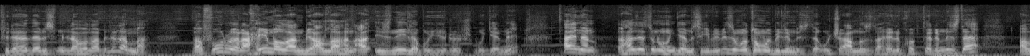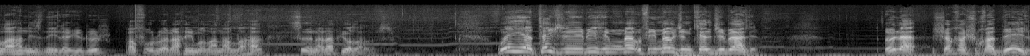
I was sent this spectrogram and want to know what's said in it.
freni de Bismillah olabilir ama gafur ve rahim olan bir Allah'ın izniyle bu yürür bu gemi. Aynen Hazreti Nuh'un gemisi gibi bizim otomobilimizde, uçağımızda, helikopterimizde Allah'ın izniyle yürür. Gafur ve rahim olan Allah'a sığınarak yol alırız. Ve ye tecri bihim fi mevcin kel cibali. Öyle şaka şuka değil,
